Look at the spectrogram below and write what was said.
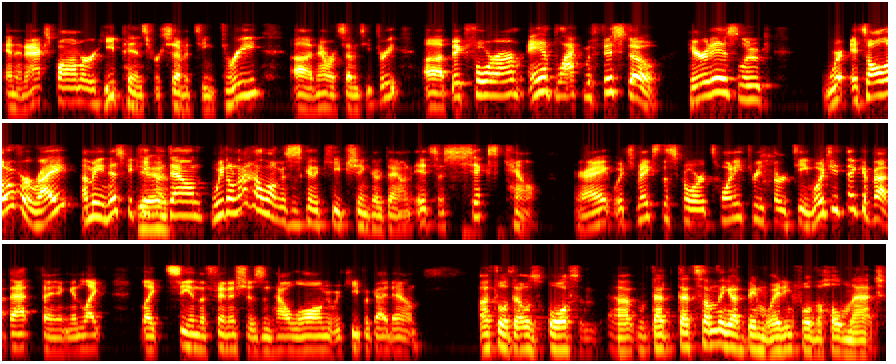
and an axe bomber. He pins for 17-3. Uh, now we're at 17-3. Uh, big forearm and Black Mephisto. Here it is, Luke. We're, it's all over, right? I mean, this could keep Yeah. him down. We don't know how long this is going to keep Shingo down. It's a six count, right? Which makes the score 23-13. What'd you think about that thing? And like, like seeing the finishes and how long it would keep a guy down. I thought that was awesome. Uh, that that's something I'd been waiting for the whole match.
